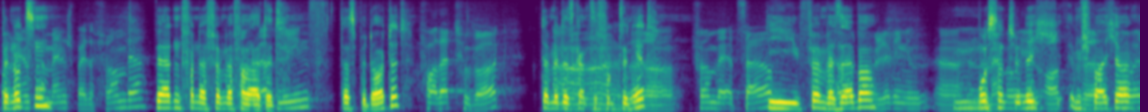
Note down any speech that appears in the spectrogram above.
benutzen, werden von der Firmware verwaltet. Das bedeutet, damit das Ganze funktioniert, die Firmware selber muss natürlich im Speicher,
